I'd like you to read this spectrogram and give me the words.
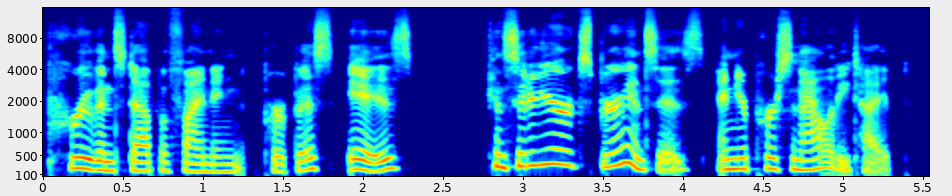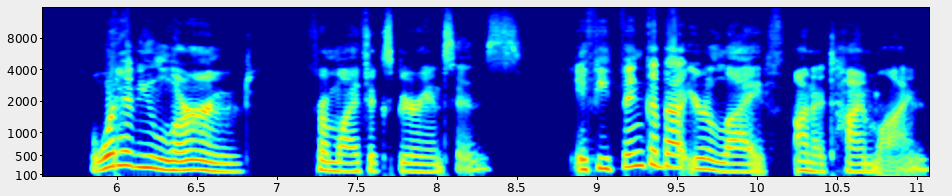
proven step of finding purpose is Consider your experiences and your personality type. What have you learned from life experiences? If you think about your life on a timeline,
